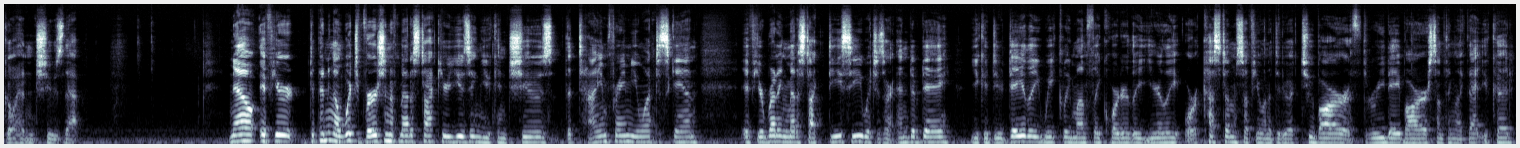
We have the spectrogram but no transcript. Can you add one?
go ahead and choose that. Now, if you're, depending on which version of Metastock you're using, you can choose the time frame you want to scan. If you're running Metastock DC, which is our end of day, you could do daily, weekly, monthly, quarterly, yearly, or custom. So if you wanted to do a two bar or a three day bar or something like that, you could.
